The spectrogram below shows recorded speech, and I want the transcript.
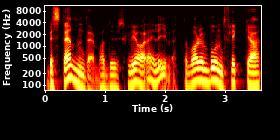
bestämde vad du skulle göra i livet. Då var du en bondflicka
